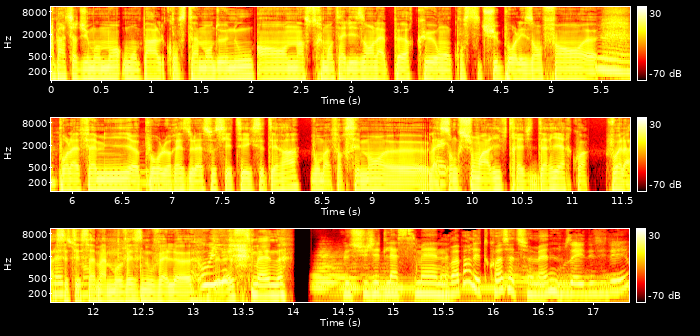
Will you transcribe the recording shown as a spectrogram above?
À partir du moment où on parle constamment de nous en instrumentalisant la peur qu'on constitue pour les enfants, euh, Hmm. pour la famille, euh, pour le reste de la société, etc. Bon bah forcément, euh, la Ouais. sanction arrive très vite derrière quoi. Voilà, c'était ça ma mauvaise nouvelle euh, Oui. de la semaine. Le sujet de la On semaine. va parler de quoi cette semaine? Vous avez des idées?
